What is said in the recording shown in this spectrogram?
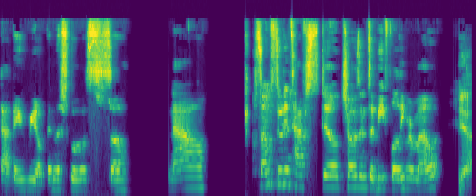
that they reopened the schools. So now some students have still chosen to be fully remote, yeah.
